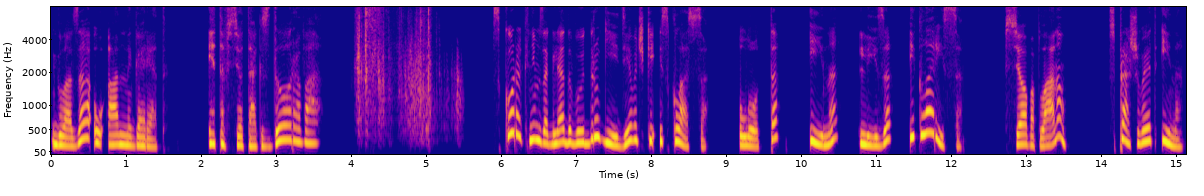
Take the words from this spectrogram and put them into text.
Глаза у Анны горят. Это все так здорово. Скоро к ним заглядывают другие девочки из класса. Лотта, Ина, Лиза и Кларисса. «Все по плану?» — спрашивает Ина.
